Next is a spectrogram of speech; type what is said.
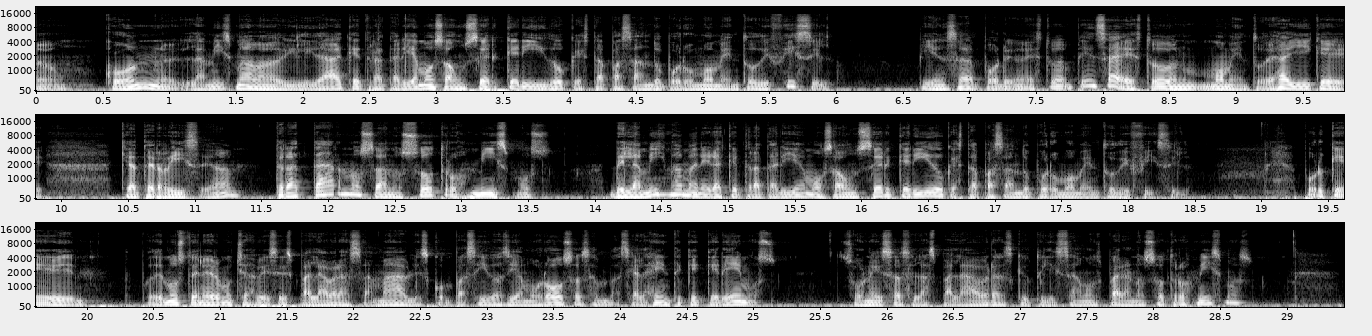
con la misma amabilidad que trataríamos a un ser querido que está pasando por un momento difícil. Piensa, esto, piensa esto en un momento, deja allí que, que aterrice. Tratarnos a nosotros mismos de la misma manera que trataríamos a un ser querido que está pasando por un momento difícil. Porque podemos tener muchas veces palabras amables, compasivas y amorosas hacia la gente que queremos. ¿Son esas las palabras que utilizamos para nosotros mismos?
